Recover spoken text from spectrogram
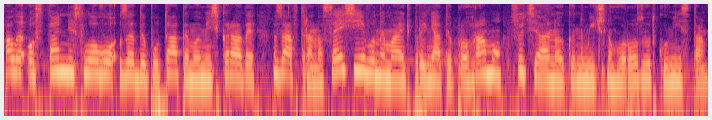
але останнє слово за депутатами міськради. Завтра на сесії вони мають прийняти програму соціально-економічного розвитку міста.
